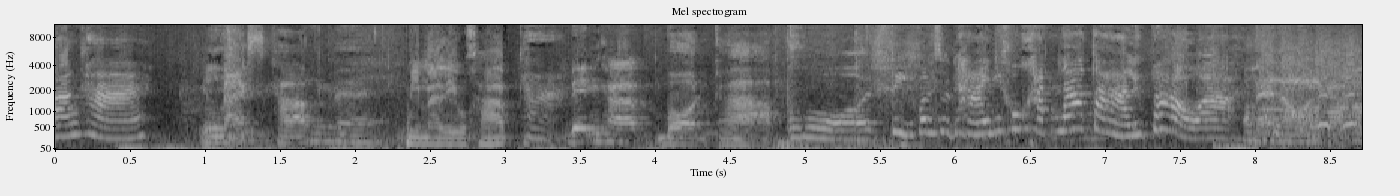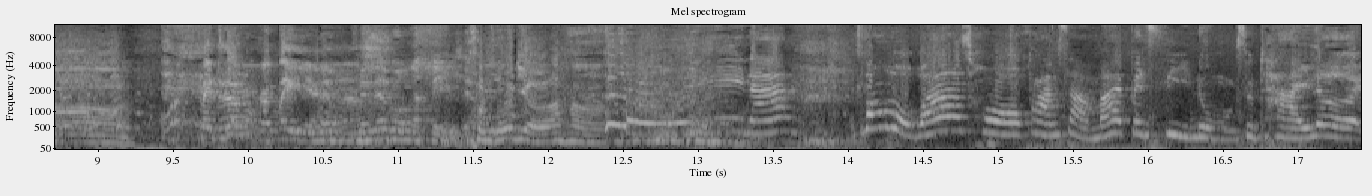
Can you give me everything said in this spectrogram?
บ้างคะ มีแม็กซ์ครับมีมาริวครับ ค่ะ เบนซ์ครับโบ๊ทครับโอ้โหสี่คนสุดท้ายนี่เขาคัดหน้าตาหรือเปล่าอะ แน่นอนครับเป็นเรื่องปกตินะเป็นเรื่องปกติใช่ไหมคนพูดเยอะอะฮะ โอ้ยนะ ต้องบอกว่าโชว์ความสามารถเป็นสี่หนุ่มสุดท้ายเลย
